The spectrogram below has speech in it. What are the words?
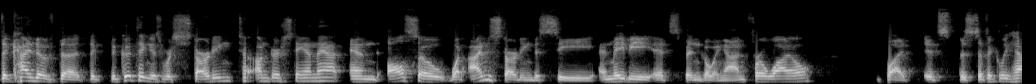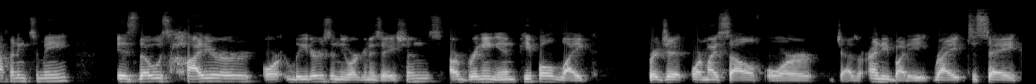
the kind of the, the, the good thing is we're starting to understand that. And also what i'm starting to see and maybe it's been going on for a while but it's specifically happening to me is those higher or leaders in the organizations are bringing in people like bridget or myself or Jez or anybody right to say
